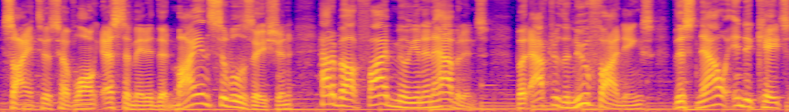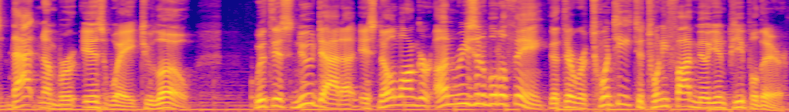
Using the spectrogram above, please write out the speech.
Scientists have long estimated that Mayan civilization had about 5 million inhabitants, but after the new findings, this now indicates that number is way too low. With this new data, it's no longer unreasonable to think that there were 20 to 25 million people there.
